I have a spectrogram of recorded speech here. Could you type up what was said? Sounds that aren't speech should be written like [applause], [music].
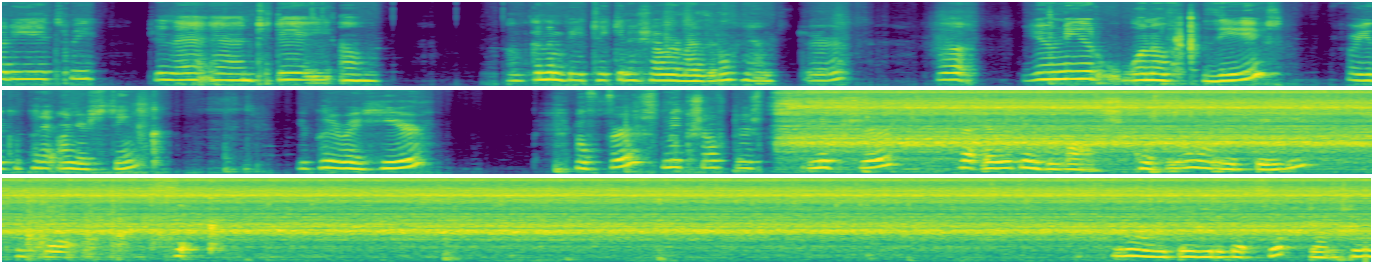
everybody, it's me, Janette, and today, um, I'm gonna be taking a shower my little hamster. But you need one of these, or you could put it on your sink. You put it right here. Now first, make sure there's, make sure that everything's washed, because you don't want your baby to get sick. You don't want your baby to get sick, don't you?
